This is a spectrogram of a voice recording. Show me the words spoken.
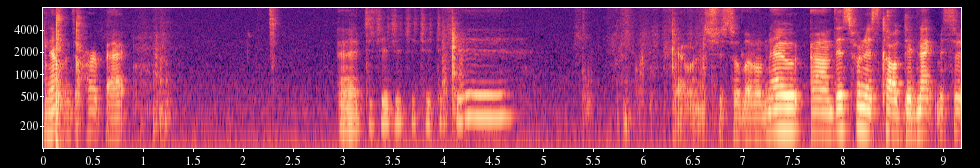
And that one's a hardback. Uh, that one's just a little note. Um, this one is called Goodnight, Mr.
